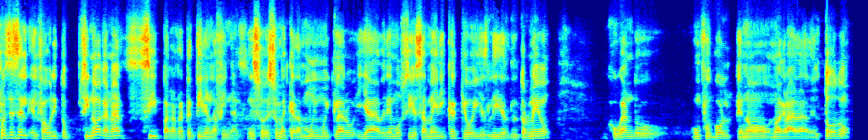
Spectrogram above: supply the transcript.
pues es el, favorito, si no a ganar, sí para repetir en la final. Eso, eso me queda muy, muy claro. Y ya veremos si es América, que hoy es líder del torneo, jugando un fútbol que no, no agrada del todo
